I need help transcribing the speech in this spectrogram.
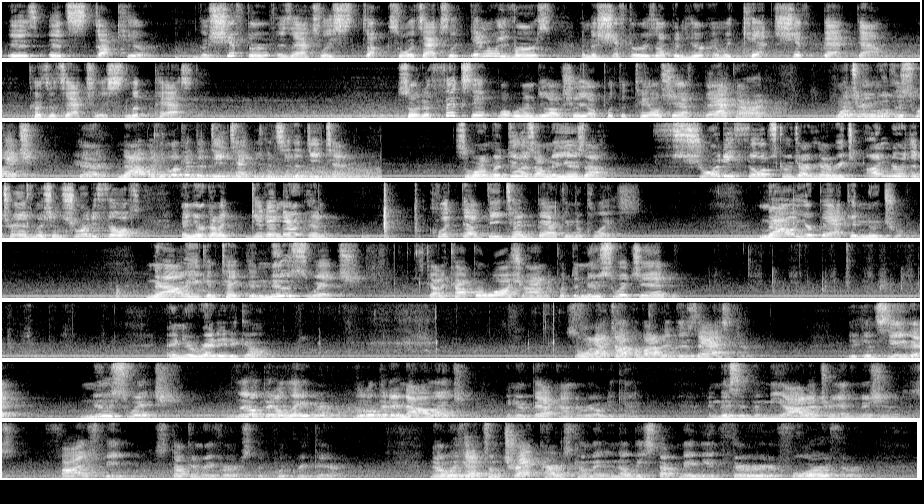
is it's stuck here. The shifter is actually stuck. So it's actually in reverse and the shifter is up in here and we can't shift back down because it's actually slipped past it. So to fix it, what we're going to do, I'll show you, I'll put the tail shaft back on. Once you remove the switch, here, now we can look at the detent, you can see the detent. So what I'm going to do is I'm going to use a shorty Phillips screwdriver. You're going to reach under the transmission, shorty Phillips, and you're going to get in there and click that detent back into place. Now you're back in neutral. Now you can take the new switch, it's got a copper washer on it, put the new switch in, and you're ready to go. So when I talk about a disaster, you can see that new switch, a little bit of labor, a little bit of knowledge, and you're back on the road again. And this is the Miata transmission, 5-speed, stuck in reverse, the quick repair. Now we've had some track cars come in and they'll be stuck maybe in third or fourth or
